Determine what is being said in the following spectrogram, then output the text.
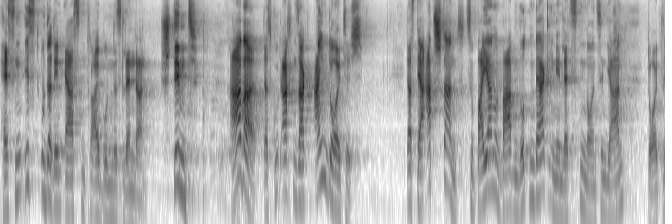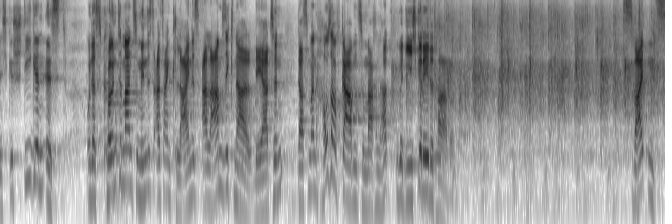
Hessen ist unter den ersten drei Bundesländern. Stimmt. Aber das Gutachten sagt eindeutig, dass der Abstand zu Bayern und Baden-Württemberg in den letzten 19 Jahren deutlich gestiegen ist. Das könnte man zumindest als ein kleines Alarmsignal werten, dass man Hausaufgaben zu machen hat, über die ich geredet habe. Zweitens.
